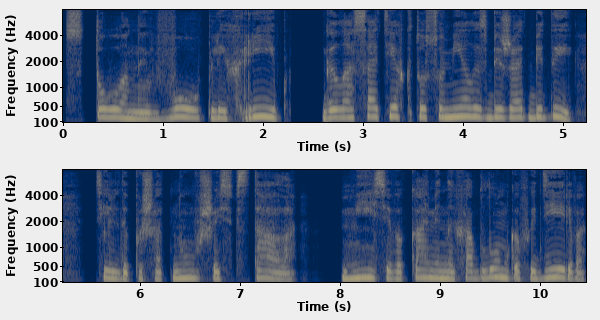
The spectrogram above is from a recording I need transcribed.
Стоны, вопли, хрип, голоса тех, кто сумел избежать беды. Тильда, пошатнувшись, встала. Месиво каменных обломков и дерева,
